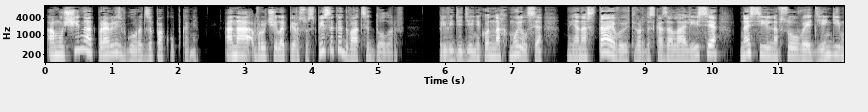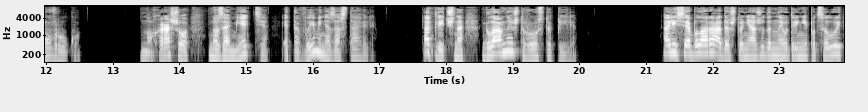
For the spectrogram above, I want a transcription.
а мужчины отправились в город за покупками. Она вручила Пирсу список и 20 долларов. При виде денег он нахмурился. «Но я настаиваю», — твердо сказала Алисия, насильно всовывая деньги ему в руку. «Но хорошо, но заметьте, это вы меня заставили». «Отлично. Главное, что вы уступили». Алисия была рада, что неожиданный утренний поцелуй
